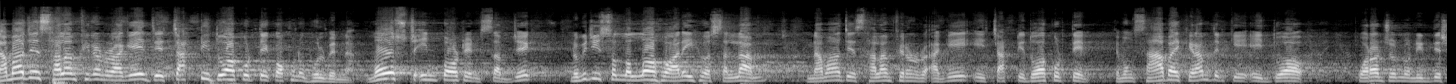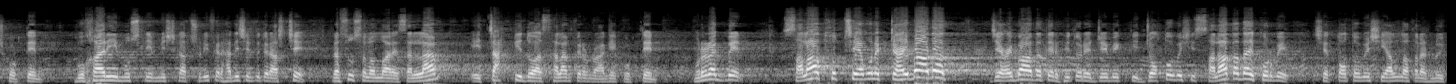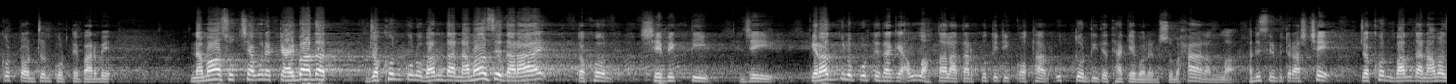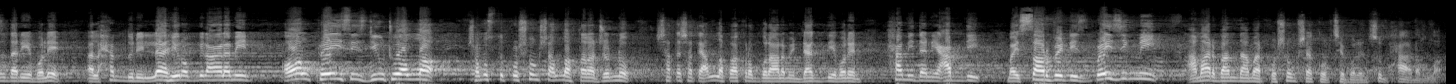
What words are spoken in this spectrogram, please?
নামাজে সালাম ফিরানোর আগে যে চারটি দোয়া করতে কখনো ভুলবেন না। মোস্ট ইম্পর্টেন্ট সাবজেক্ট নবীজি সাল্লাহ আলহিহাসাল্লাম নামাজে সালাম ফেরানোর আগে এই চারটি দোয়া করতেন এবং সাহাবাই কেরামদেরকে এই দোয়া পড়ার জন্য নির্দেশ করতেন। বুখারি, মুসলিম, মিশকাত শরীফের হাদিসের ভিতরে আসছে, রাসুল সাল্লাহ আলাই সাল্লাম এই চারটি দোয়া সালাম ফেরানোর আগে করতেন। মনে রাখবেন, সালাত হচ্ছে এমন একটা ইবাদত যে ইবাদতের ভিতরে যে ব্যক্তি যত বেশি সালাত আদায় করবে, সে তত বেশি আল্লাহ তালার নৈকট্য অর্জন করতে পারবে। নামাজ হচ্ছে এমন একটা ইবাদত, যখন কোনো বান্দা নামাজে দাঁড়ায়, তখন সে ব্যক্তি যেই কেরাতগুলো পড়তে থাকে, আল্লাহ তালা তার প্রতিটি কথার উত্তর দিতে থাকে বলেন সুবহান আল্লাহ হাদিসের ভিতরে আসছে, যখন বান্দা নামাজে দাঁড়িয়ে বলে, আলহামদুলিল্লাহ রব্বিল আলমিন all praise is due to Allah সমস্ত প্রশংসা আল্লাহ তালার জন্য। সাথে সাথে আল্লাহ পাক আলমিন ডাক দিয়ে বলেন, হামিদানি আব্দি my servant is praising me আমার বান্দা আমার প্রশংসা করছে বলেন সুবহান আল্লাহ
